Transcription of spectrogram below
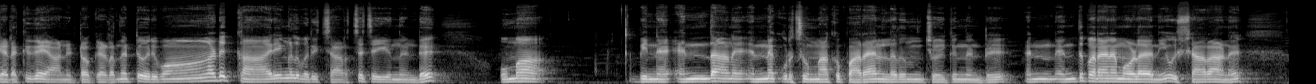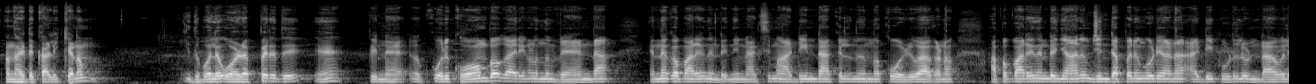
കിടക്കുകയാണ് കേട്ടോ കിടന്നിട്ട് ഒരുപാട് കാര്യങ്ങൾ ഇവർ ചർച്ച ചെയ്യുന്നുണ്ട്. ഉമ്മ പിന്നെ എന്താണ് എന്നെക്കുറിച്ച് ഉമ്മാക്ക് പറയാനുള്ളതെന്ന് ചോദിക്കുന്നുണ്ട്. എന്ത് പറയാനാ മോളെ? നീ ഉഷാറാണ്. നന്നായിട്ട് കളിക്കണം. ഇതുപോലെ ഉഴപ്പരുത് പിന്നെ ഒരു കോംബോ കാര്യങ്ങളൊന്നും വേണ്ട എന്നൊക്കെ പറയുന്നുണ്ട്. നീ മാക്സിമം അടി ഉണ്ടാക്കലിൽ നിന്നൊക്കെ ഒഴിവാക്കണം അപ്പോൾ പറയുന്നുണ്ട് ഞാനും ജിന്റപ്പനും കൂടിയാണ് അടി കൂടുതൽ ഉണ്ടാവൽ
